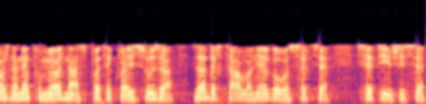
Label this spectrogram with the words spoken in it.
možda nekome od nas potekla i suza, zadrhtalo njegovo srce, sjetivši se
